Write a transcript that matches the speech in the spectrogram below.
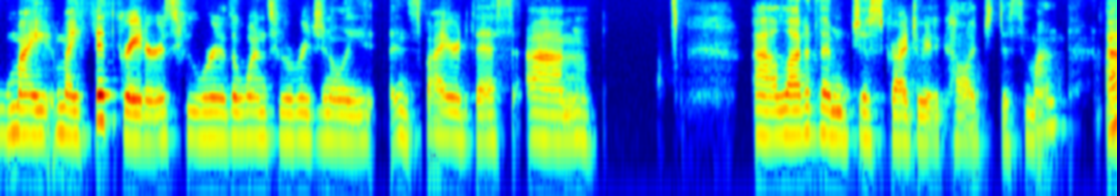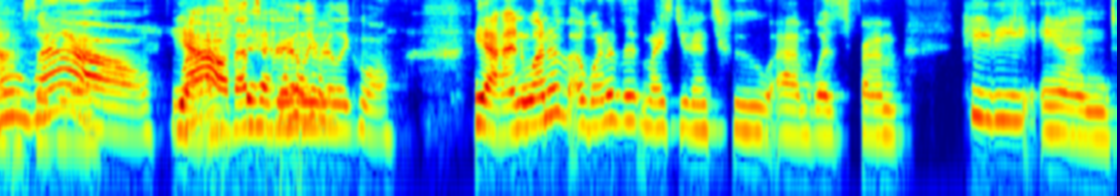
my my fifth graders who were the ones who originally inspired this. Um, a lot of them just graduated college this month. Um, oh so wow! Yeah. Wow, that's really really cool. Yeah, and one of uh, one of the, my students who um, was from Haiti and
